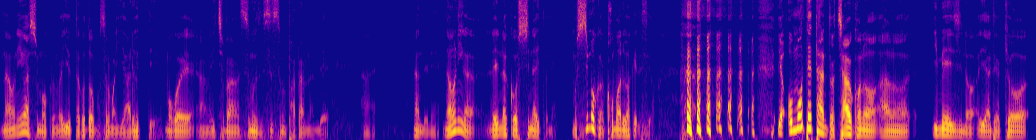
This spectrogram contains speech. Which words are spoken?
直には下君が言ったことをもうそのままやるっていう。もうこれあの一番スムーズに進むパターンなんで、はい、なんでね直にが連絡をしないとねもう下君が困るわけですよ。いや思ってたんとちゃうこのあのイメージのいやてか今日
